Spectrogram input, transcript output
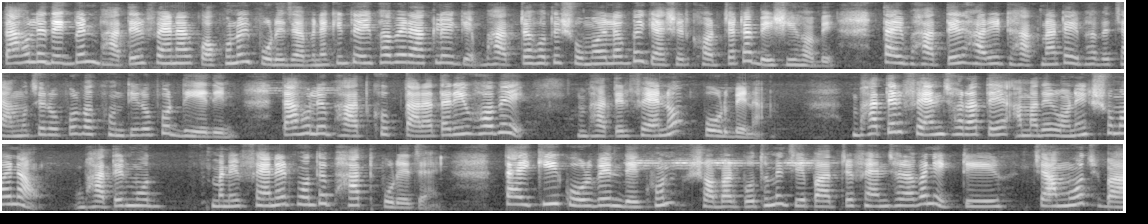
তাহলে দেখবেন ভাতের ফ্যান আর কখনোই পড়ে যাবে না। কিন্তু এইভাবে রাখলে ভাতটা হতে সময় লাগবে, গ্যাসের খরচাটা বেশি হবে। তাই ভাতের হাঁড়ির ঢাকনাটা এইভাবে চামচের ওপর বা খুন্তির ওপর দিয়ে দিন। তাহলে ভাত খুব তাড়াতাড়িও হবে, ভাতের ফ্যানও পড়বে না। ভাতের ফ্যান ঝরাতে আমাদের অনেক সময় না ভাতের মধ্যে মানে ফ্যানের মধ্যে ভাত পড়ে যায়। তাই কি করবেন দেখুন, সবার প্রথমে যে পাত্রে ফ্যান ঝরাবেন, একটি চামচ বা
